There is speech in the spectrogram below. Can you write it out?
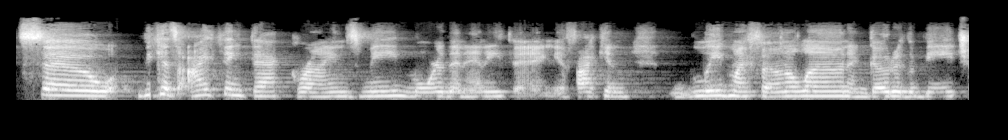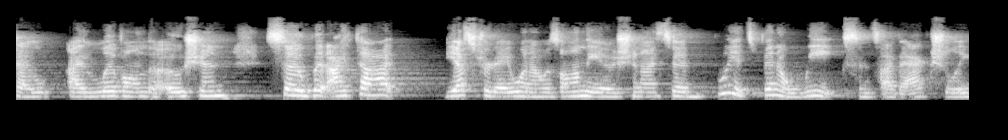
So because I think that grinds me more than anything. If I can leave my phone alone and go to the beach, I I live on the ocean. So but I thought yesterday when I was on the ocean, I said, boy, it's been a week since I've actually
